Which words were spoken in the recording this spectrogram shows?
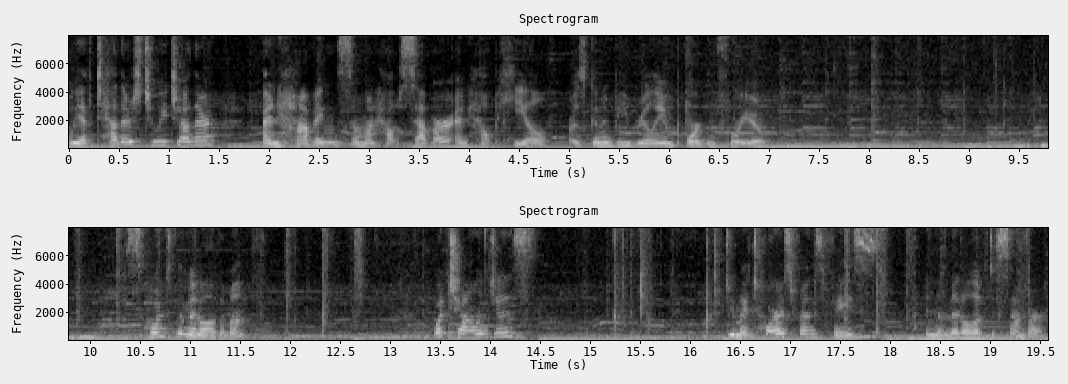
We have tethers to each other, and having someone help sever and help heal is going to be really important for you. Let's go into the middle of the month. What challenges do my Taurus friends face in the middle of December.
